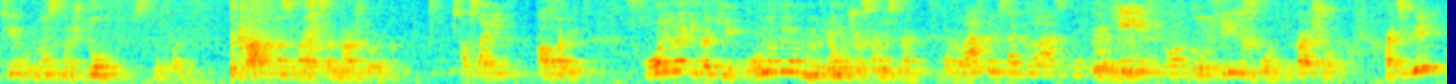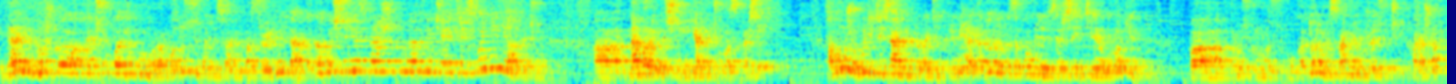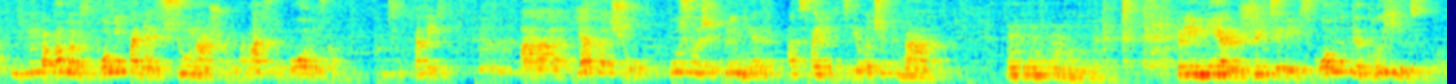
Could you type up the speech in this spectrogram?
Где у нас наш дом с буквами? Как называется наш домик? Алфавит. Алфавит. Сколько и какие комнаты мы в нем уже с вами знаем? Давай. Гласные, согласные. Глухие, звонкие. Глухие звонкие. Хорошо. А теперь я немножко хочу по-другому работу сегодня с вами построить. Не так, как обычно я спрашиваю, вы отвечаете. Сегодня я хочу. А, наоборот, точнее, я хочу вас спросить, а вы уже будете сами приводить примеры, которые вы запомнили за все те уроки по русскому языку, которые мы с вами уже изучили. Хорошо? Мгм. Попробуем вспомнить, поднять всю нашу информацию по русскому. Смотрите, а, я хочу услышать примеры от своих девочек на примеры жителей из комнаты глухих звуков.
